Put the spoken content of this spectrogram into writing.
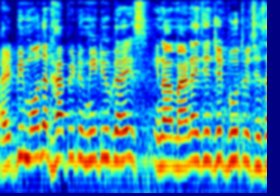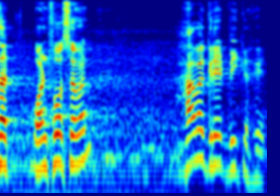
I'd be more than happy to meet you guys in our ManageEngine booth, which is at 147. Have a great week ahead.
